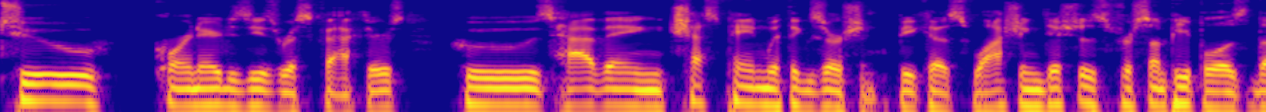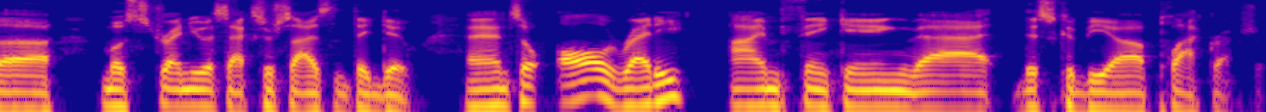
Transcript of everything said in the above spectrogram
two coronary disease risk factors who's having chest pain with exertion because washing dishes for some people is the most strenuous exercise that they do. And so already I'm thinking that this could be a plaque rupture.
